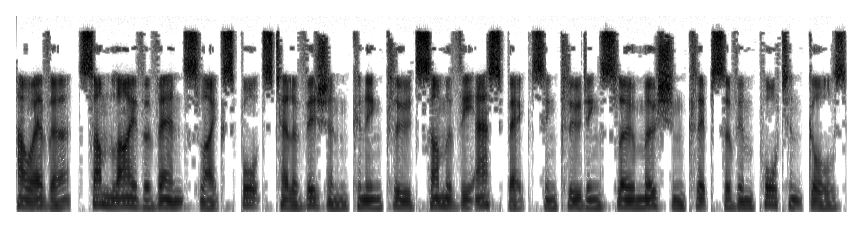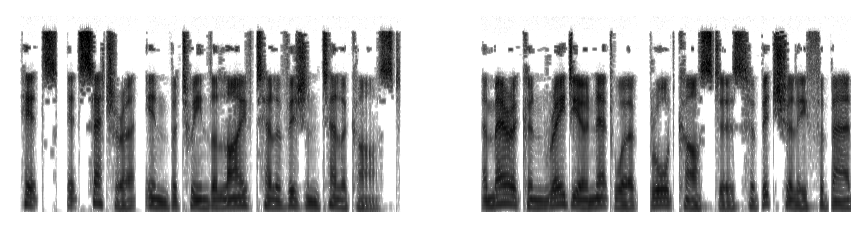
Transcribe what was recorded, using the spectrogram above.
However, some live events like sports television can include some of the aspects including slow-motion clips of important goals, hits, etc., in between the live television telecast. American radio network broadcasters habitually forbade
